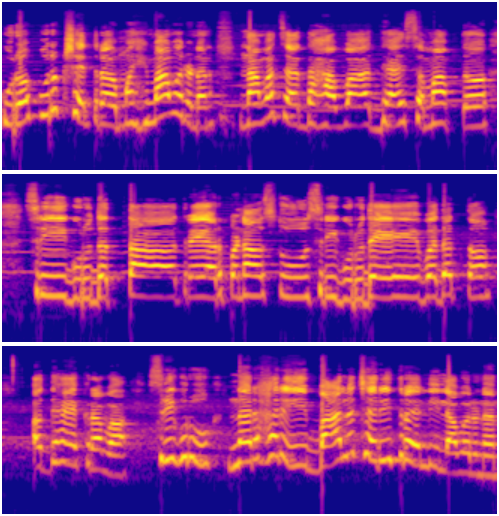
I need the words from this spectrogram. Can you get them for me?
कुरपूर क्षेत्र महिमा वर्णन नावाचा दहावा अध्याय समाप्त. श्री गुरुदत्तात्रय अर्पण असतो. श्री गुरुदेव दत्त अध्याय अकरावा. श्री गुरु नरहरी बालचरित्र लीला वर्णन.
